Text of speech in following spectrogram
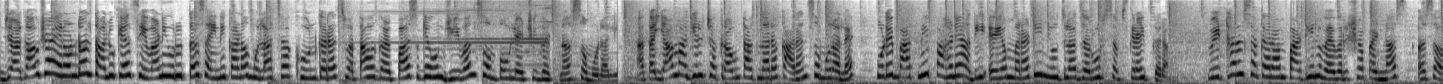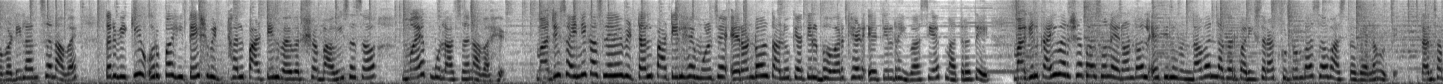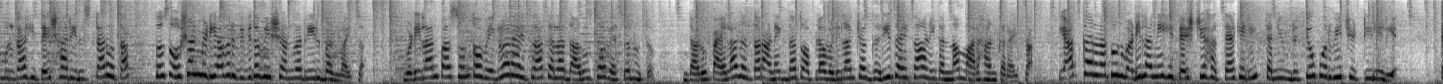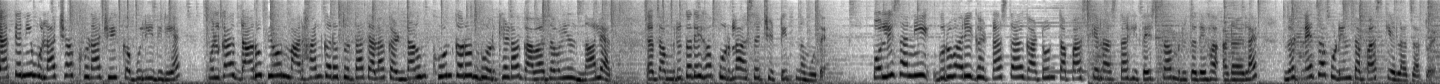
जळगावच्या एरोंडोल तालुक्यात सेवानिवृत्त सैनिकानं मुलाचा खून करत स्वतः गळपास घेऊन जीवन संपवल्याची घटना समोर आली. आता यामागील चक्रावून टाकणारं कारण समोर आलंय. पुढे बातमी पाहण्याआधी एम मराठी न्यूजला जरूर सबस्क्राईब करा. विठ्ठल सकाराम पाटील वयवर्ष पन्नास असं वडिलांचं नाव आहे. तर विकी उर्फ हितेश विठ्ठल पाटील वयवर्ष बावीस असं मयत मुलाचं नाव आहे. माजी सैनिक असलेले विठ्ठल पाटील हे मूळचे एरंडोल तालुक्यातील भवरखेड येथील रहिवासी आहेत. मात्र ते मागील काही वर्षापासून एरंडोल येथील वृंदावन नगर परिसरात कुटुंबासह वास्तव्याला होते. त्यांचा मुलगा हितेश हा रील स्टार होता. तो सोशल मीडियावर विविध विषयांवर रील बनवायचा. वडिलांपासून तो वेगळं राहायचा. त्याला दारूचं व्यसन होतं. दारू प्यायल्यानंतर अनेकदा तो आपल्या वडिलांच्या घरी जायचा आणि त्यांना मारहाण करायचा. याच कारणातून वडिलांनी हितेशची हत्या केली. त्यांनी मृत्यूपूर्वी चिठ्ठी लिहिली आहे. त्यात त्यांनी मुलाच्या खुनाची कबुली दिली आहे. मुलगा दारू पिऊन मारहाण करत होता त्याला कंटाळून खून करून भोरखेडा गावाजवळील नाल्यात त्याचा मृतदेह पुरला असं चिठ्ठीत नमूद आहे. पोलिसांनी गुरुवारी घटनास्थळ गाठून तपास केला असता हितेशचा मृतदेह आढळलाय. घटनेचा पुढील तपास केला जातोय.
